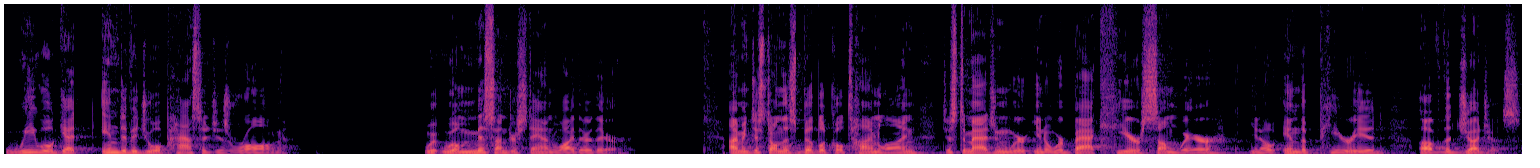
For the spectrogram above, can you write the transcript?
we will get individual passages wrong. We'll misunderstand why they're there. I mean, just on this biblical timeline, just imagine we're, you know, we're back here somewhere, you know, in the period of the judges.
